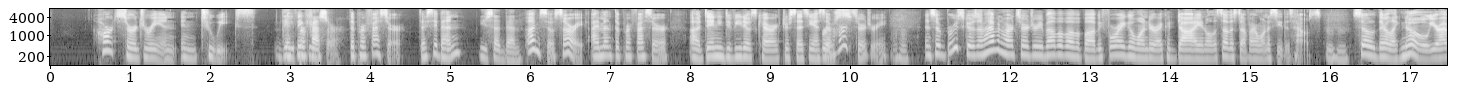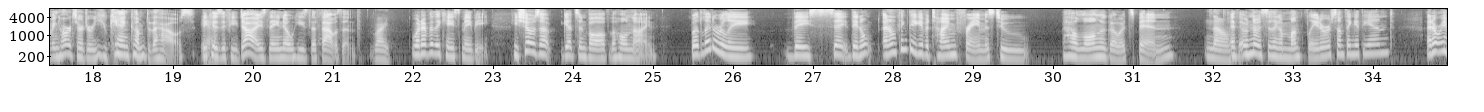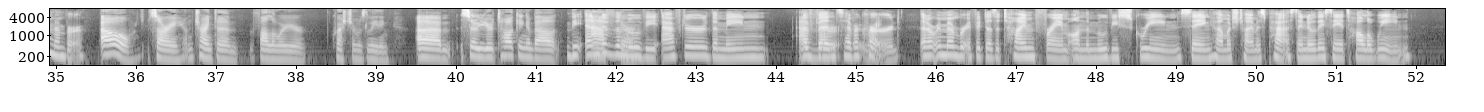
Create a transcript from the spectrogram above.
heart surgery in in two weeks. The think it- professor. the professor. Did I say Ben? You said Ben. I'm so sorry. I meant the professor. Uh, Danny DeVito's character says he has to have. Mm-hmm. heart surgery. And so Bruce goes, I'm having heart surgery, blah, blah, blah, blah, blah. Before I go under, I could die and all this other stuff. I want to see this house. Mm-hmm. So they're like, no, you're having heart surgery. You can't come to the house. Because if he dies, they know he's the thousandth. Right. Whatever the case may be. He shows up, gets involved, the whole nine. But literally, they say, they don't, I don't think they give a time frame as to how long ago it's been. No. I th- oh, no, it says like a month later or something at the end. I don't remember. oh, sorry. I'm trying to follow where your question was leading. Um, so you're talking about the end of the movie after the main After- events have right. occurred. I don't remember if it does a time frame on the movie screen saying how much time has passed. I know they say it's Halloween.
